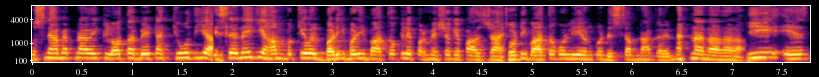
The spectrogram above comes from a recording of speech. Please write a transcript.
उसने हमें अपना एक लौता बेटा क्यों दिया? इसलिए नहीं कि हम केवल बड़ी बड़ी बातों के लिए परमेश्वर के पास जाएँ, छोटी बातों को लिए उनको डिस्टर्ब ना करें। ना ना ना ना ना। ही इज़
